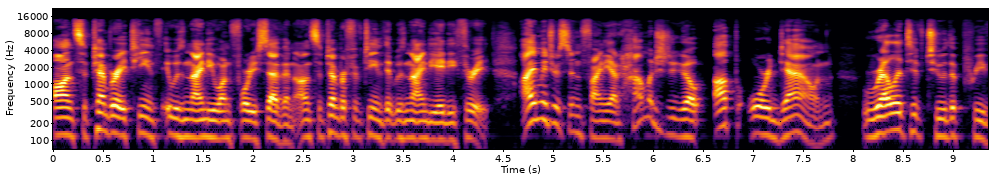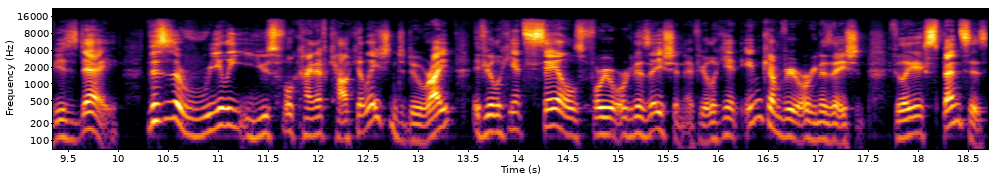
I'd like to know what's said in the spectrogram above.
on September 18th, it was 91.47. On September 15th, it was 90.83. I'm interested in finding out how much it go up or down relative to the previous day. This is a really useful kind of calculation to do, right? If you're looking at sales for your organization, if you're looking at income for your organization, if you're looking at expenses,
